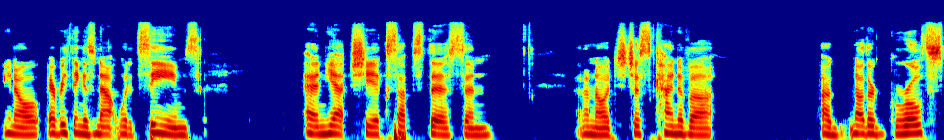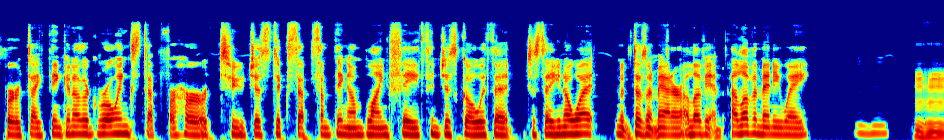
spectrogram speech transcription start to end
you know, everything is not what it seems. And yet she accepts this. And I don't know, it's just kind of a, another growth spurt, I think, another growing step for her to just accept something on blind faith and just go with it. Just say, you know what? It doesn't matter. I love him. I love him anyway. hmm hmm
